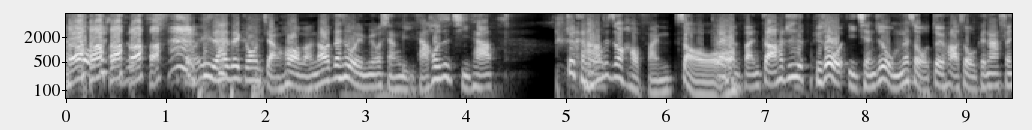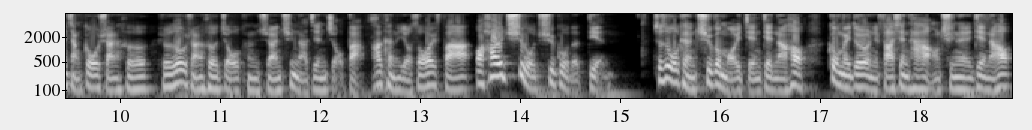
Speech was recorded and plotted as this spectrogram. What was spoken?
然后我想说，怎么一直他在跟我讲话嘛，然后但是我也没有想理他，或是其他，就可能这种好烦躁对，很哦。烦躁。他就是，比如说我以前就是我们那时候有对话的时候，我跟他分享过我喜欢喝，比如说我喜欢喝酒，我可能喜欢去哪间酒吧，他可能有时候会发哦，他会去我去过的店。就是我可能去过某一间店，然后过没多久，你发现他好像去那间店，然后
